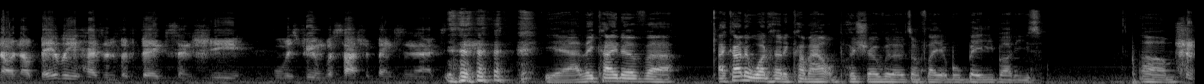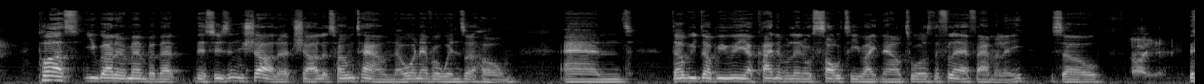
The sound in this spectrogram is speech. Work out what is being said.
no, no. Bayley hasn't been big since she was feuding with Sasha Banks in NXT. yeah, they kind of. Uh, I kind of want her to come out and push over those inflatable Bayley buddies. Um, plus, you got to remember that this is in Charlotte, Charlotte's hometown. No one ever wins at home, and WWE are kind of a little salty right now towards the Flair family. So, oh yeah,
